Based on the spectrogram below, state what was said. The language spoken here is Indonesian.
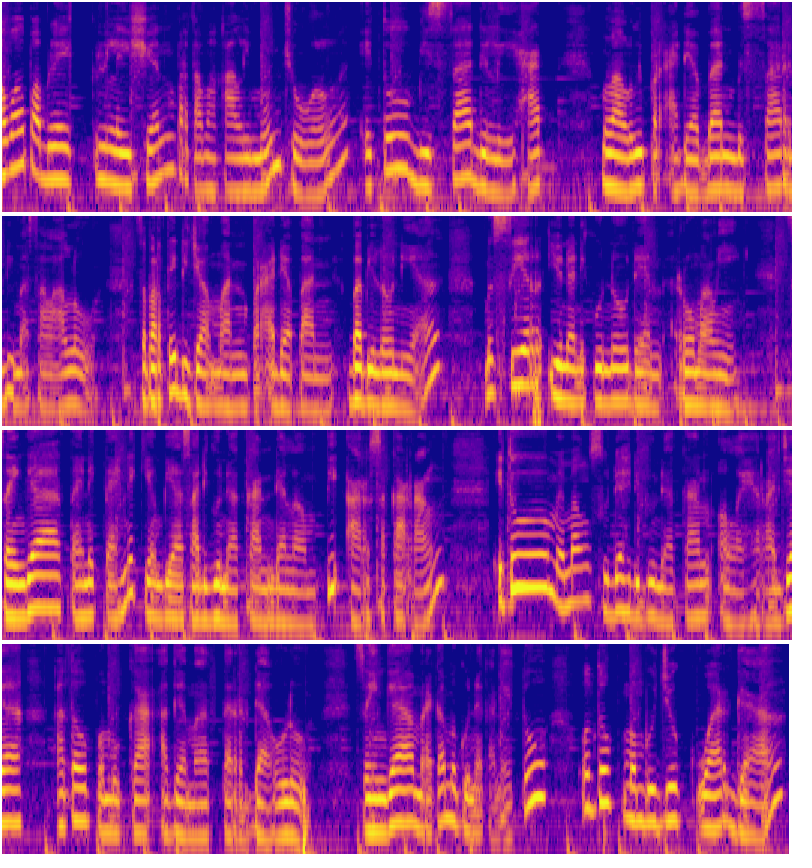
Awal public relation pertama kali muncul itu bisa dilihat melalui peradaban besar di masa lalu, seperti di zaman peradaban Babilonia, Mesir, Yunani kuno, dan Romawi. Sehingga teknik-teknik yang biasa digunakan dalam PR sekarang itu memang sudah digunakan oleh raja atau pemuka agama terdahulu, sehingga mereka menggunakan itu untuk membujuk warga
